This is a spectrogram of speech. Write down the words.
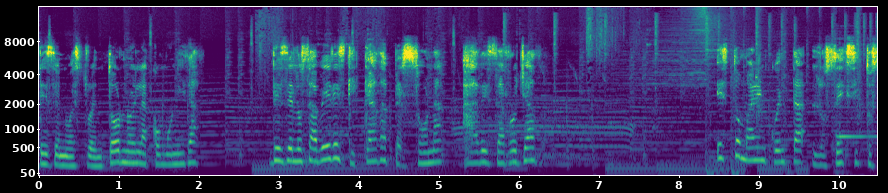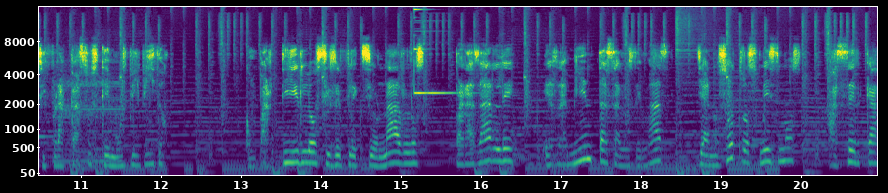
desde nuestro entorno en la comunidad desde los saberes que cada persona ha desarrollado. Es tomar en cuenta los éxitos y fracasos que hemos vivido, compartirlos y reflexionarlos para darle herramientas a los demás y a nosotros mismos acerca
